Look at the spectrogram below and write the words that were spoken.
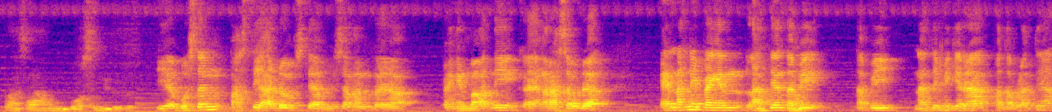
Perasaan bosen itu tuh. iya Boston pasti ada setiap misalkan kayak pengen banget nih kayak ngerasa udah enak nih pengen latihan Hmm. tapi tapi nanti mikirnya kata pelatihnya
